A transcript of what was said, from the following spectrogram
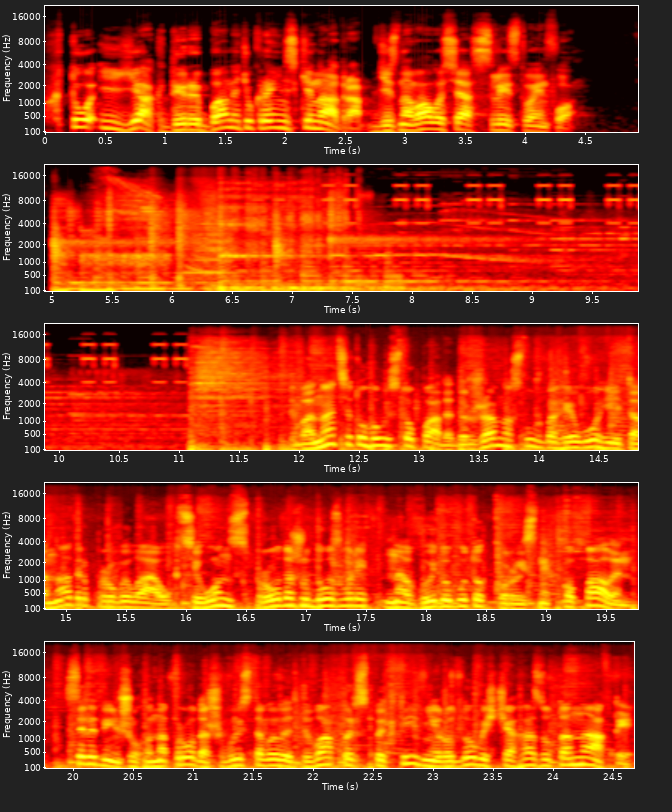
Хто і як дерибанить українські надра, дізнавалося слідство інфо. 12 листопада Державна служба геології та надр провела аукціон з продажу дозволів на видобуток корисних копалин. Серед іншого на продаж виставили два перспективні родовища газу та нафти:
